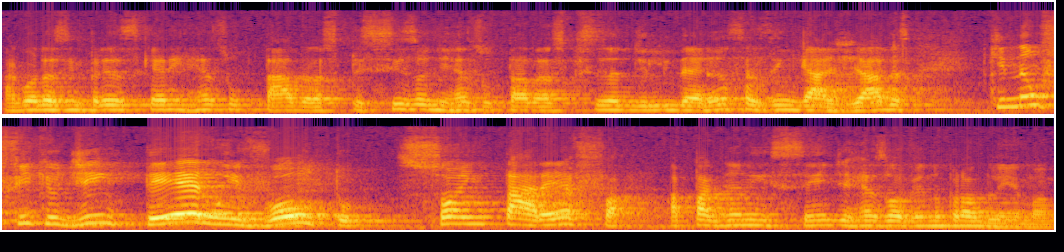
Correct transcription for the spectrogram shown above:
Agora as empresas querem resultado, elas precisam de resultado, elas precisam de lideranças engajadas que não fique o dia inteiro envolto só em tarefa, apagando incêndio e resolvendo o problema.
